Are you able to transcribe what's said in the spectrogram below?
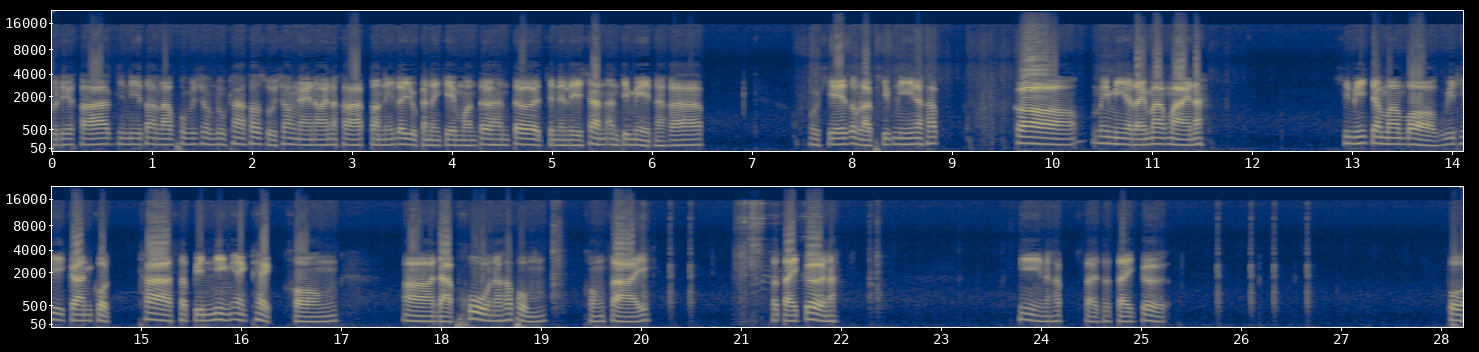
วัสดีครับ ยินดีต้อนรับคุณผู้ชมทุกท่านเข้าสู่ช่องนายน้อยนะครับ ตอนนี้เราอยู่กันในเกม Monster Hunter Generation Ultimate นะครับ โอเคสำหรับคลิปนี้นะครับ ก็ไม่มีอะไรมากมายนะ คลิปนี้จะมาบอกวิธีการกดท่า Spinning Attack ของอาดาบคู่นะครับผมของสายสไตเกอร์นะ นี่นะครับ สายสไตเกอร์ ปก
